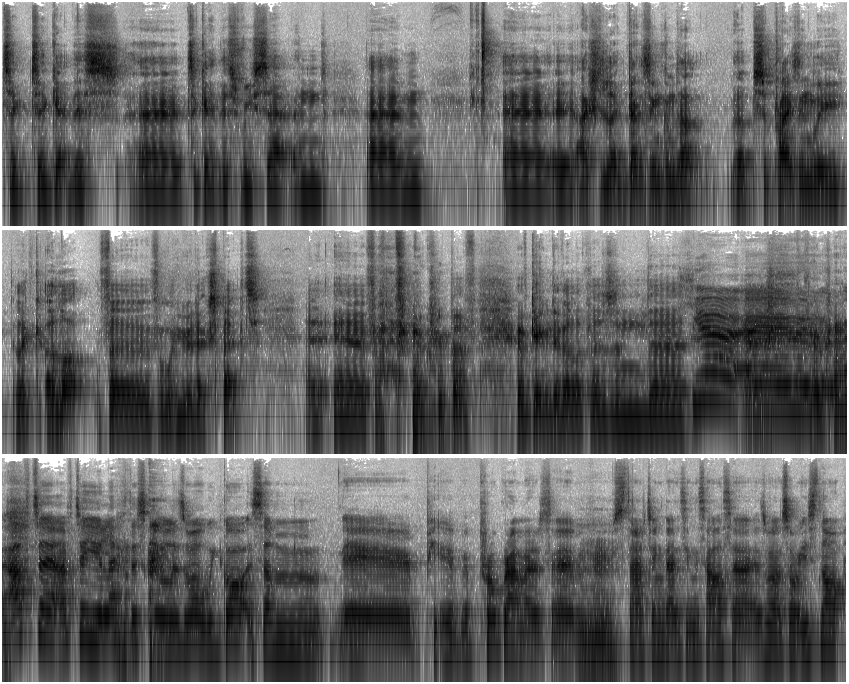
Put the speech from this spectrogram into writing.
to to get this uh, to get this reset and um, uh, actually like dancing comes out uh, surprisingly like a lot for for what you would expect uh, uh, from, from a group of, of game developers and uh, yeah uh, programmers. after after you left the school as well we got some uh, p- uh, programmers um, Mm-hmm. starting dancing salsa as well so it's not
